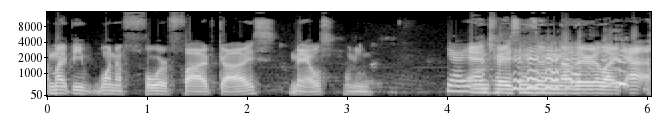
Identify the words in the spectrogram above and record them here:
I might be one of four or five guys, males. I mean, Yeah, yeah. and Trason's in another like uh,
